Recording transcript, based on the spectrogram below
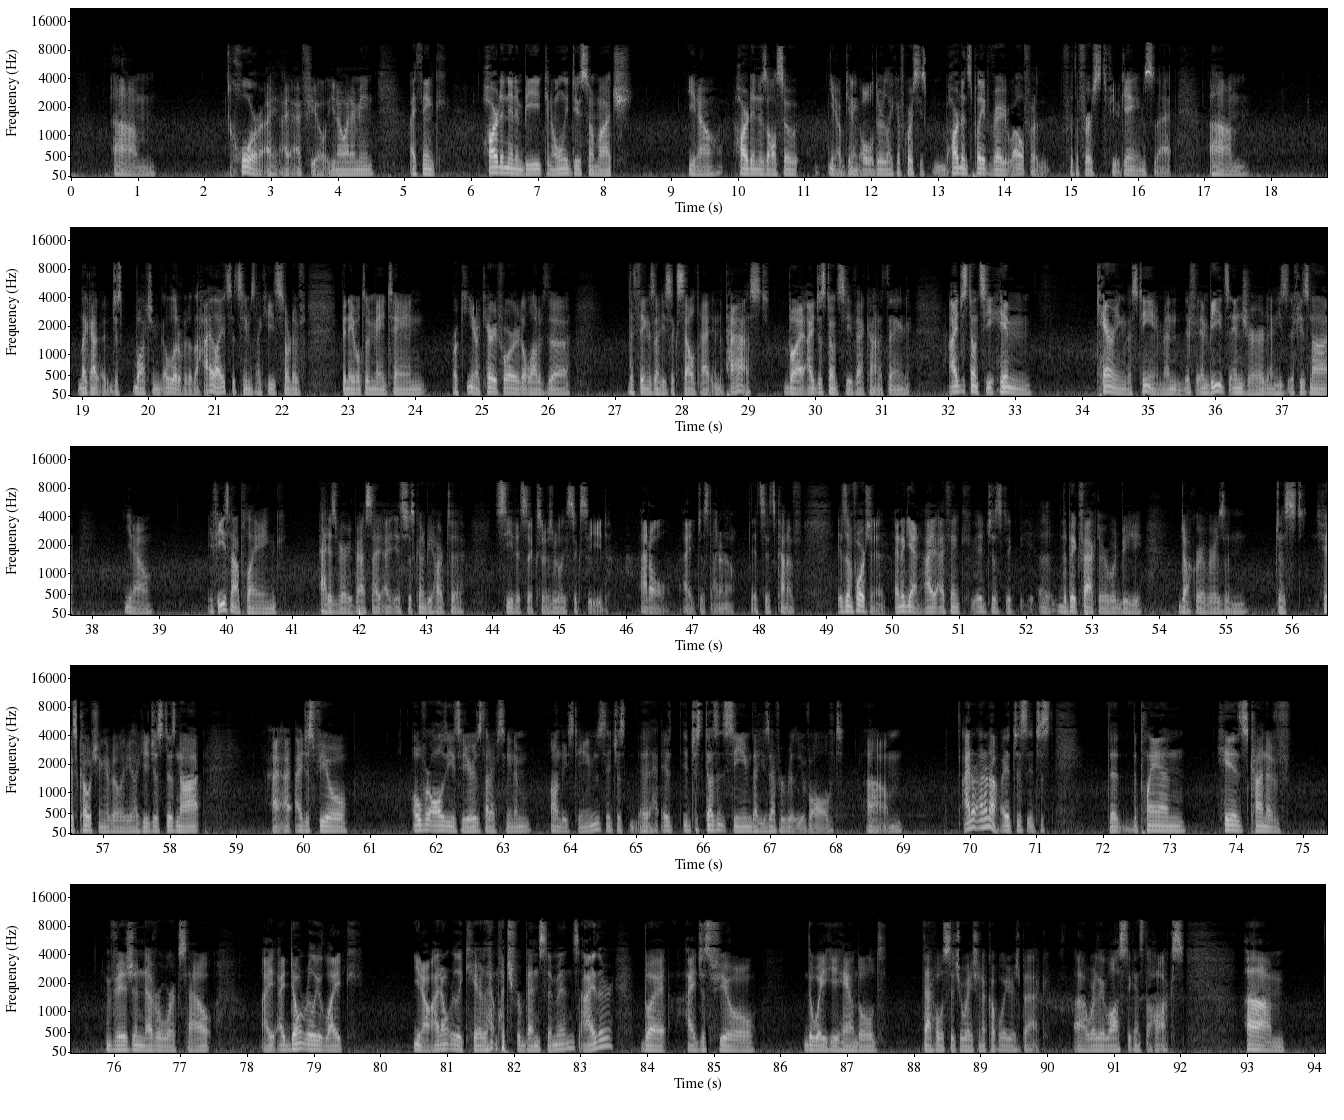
um, core. I, I, I feel, you know what I mean. I think Harden and Embiid can only do so much. You know, Harden is also you know getting older. Like of course he's Harden's played very well for for the first few games. That um, like I just watching a little bit of the highlights, it seems like he's sort of been able to maintain or you know carry forward a lot of the the things that he's excelled at in the past. But I just don't see that kind of thing. I just don't see him carrying this team. And if Embiid's injured and he's if he's not, you know, if he's not playing, at his very best. I, I it's just going to be hard to see the Sixers really succeed at all. I just I don't know. It's it's kind of it's unfortunate. And again, I I think it just it, uh, the big factor would be Doc Rivers and just his coaching ability. Like he just does not. I I just feel over all these years that I've seen him on these teams, it just it it just doesn't seem that he's ever really evolved. Um, I don't I don't know. It just it just the the plan his kind of vision never works out. I I don't really like you know, I don't really care that much for Ben Simmons either, but I just feel the way he handled that whole situation a couple of years back, uh, where they lost against the Hawks. Um,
